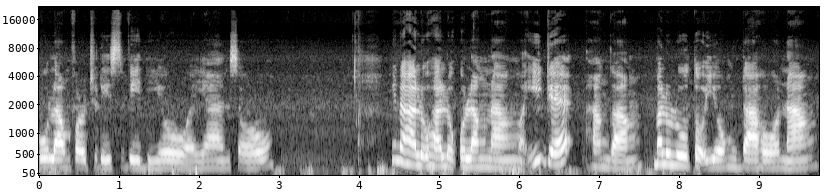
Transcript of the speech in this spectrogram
ulam for today's video. Ayan, so hinahalo-halo ko lang ng maigi hanggang maluluto yung dahon ng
